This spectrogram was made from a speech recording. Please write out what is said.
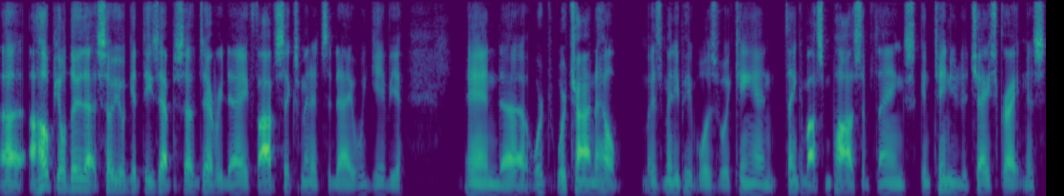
uh, I hope you'll do that so you'll get these episodes every day, five, six minutes a day we give you. And uh, we're, we're trying to help as many people as we can think about some positive things, continue to chase greatness.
